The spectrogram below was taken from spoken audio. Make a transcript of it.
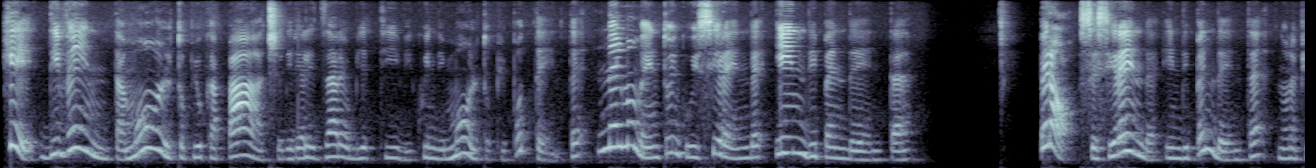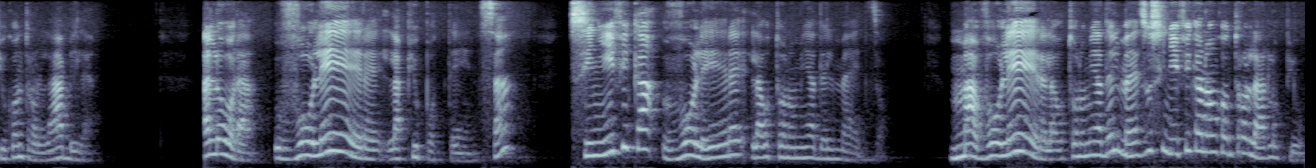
che diventa molto più capace di realizzare obiettivi, quindi molto più potente, nel momento in cui si rende indipendente. Però se si rende indipendente non è più controllabile. Allora, volere la più potenza significa volere l'autonomia del mezzo ma volere l'autonomia del mezzo significa non controllarlo più.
